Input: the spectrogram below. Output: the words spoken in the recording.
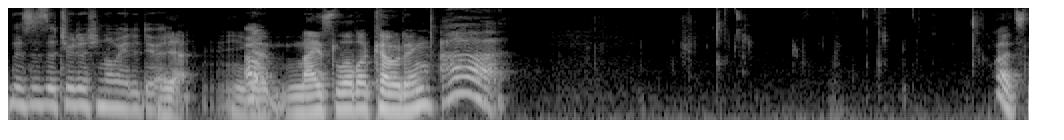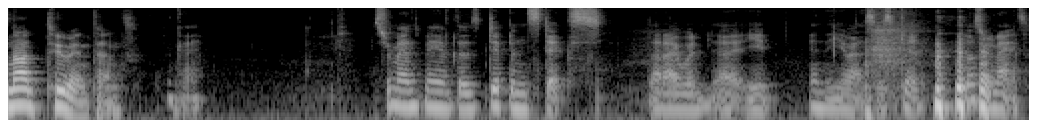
This is a traditional way to do it. Yeah, you Oh. get nice little coating. Ah, Well, it's not too intense. okay. This reminds me of those dippin' sticks that I would uh, eat in the U.S. as a kid. Those are nice.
